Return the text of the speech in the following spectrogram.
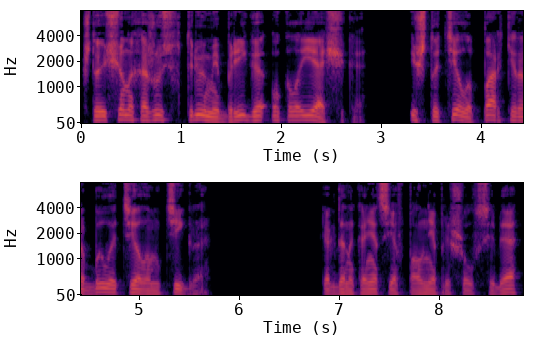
что еще нахожусь в трюме брига около ящика, и что тело Паркера было телом тигра. Когда, наконец, я вполне пришел в себя,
